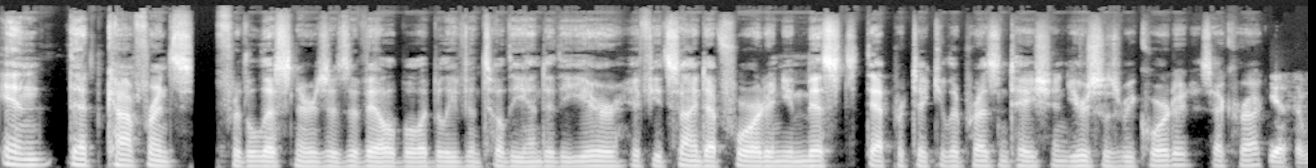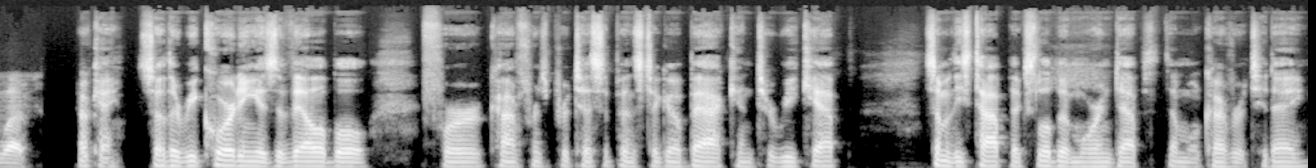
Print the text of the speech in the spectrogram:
And that conference for the listeners is available, I believe, until the end of the year. If you'd signed up for it and you missed that particular presentation, yours was recorded. Is that correct? Yes, it was. Okay. So the recording is available for conference participants to go back and to recap some of these topics a little bit more in depth than we'll cover today.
